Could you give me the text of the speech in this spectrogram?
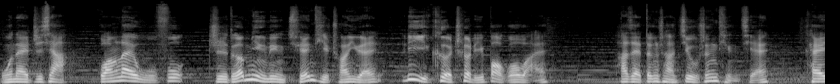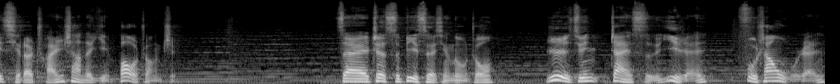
无奈之下，广濑武夫。只得命令全体船员立刻撤离报国丸。他在登上救生艇前，开启了船上的引爆装置。在这次闭塞行动中，日军战死一人，负伤五人。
